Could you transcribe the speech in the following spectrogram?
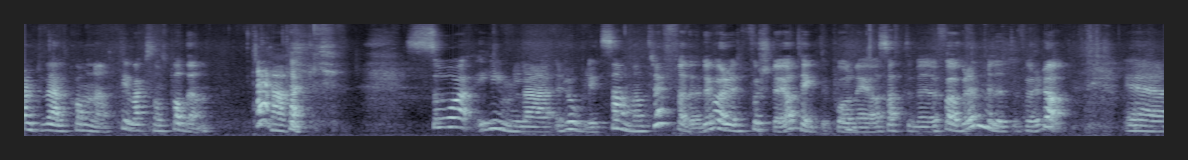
Varmt välkomna till Vaxholmspodden. Tack! Tack. Så himla roligt sammanträffade. Det var det första jag tänkte på när jag satte mig och förberedde mig lite för idag. Eh,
